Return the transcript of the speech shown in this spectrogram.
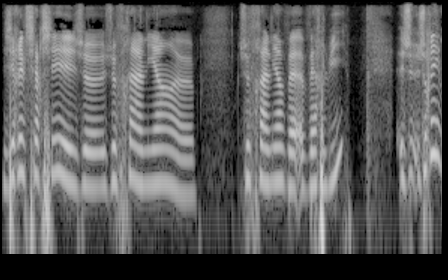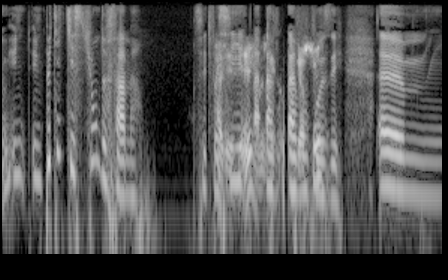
j'irai le chercher et je, je ferai un lien je ferai un lien vers, lui. J'aurais une, une petite question de femme cette fois-ci à, vous poser. Euh,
